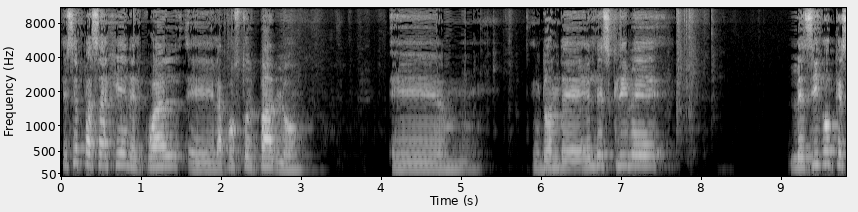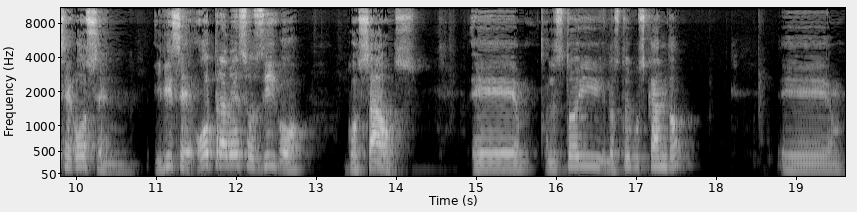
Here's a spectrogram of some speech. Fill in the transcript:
ese pasaje en el cual el apóstol Pablo donde él describe, les digo que se gocen, y dice, otra vez os digo, gozaos. Lo, estoy, lo estoy buscando. Em,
